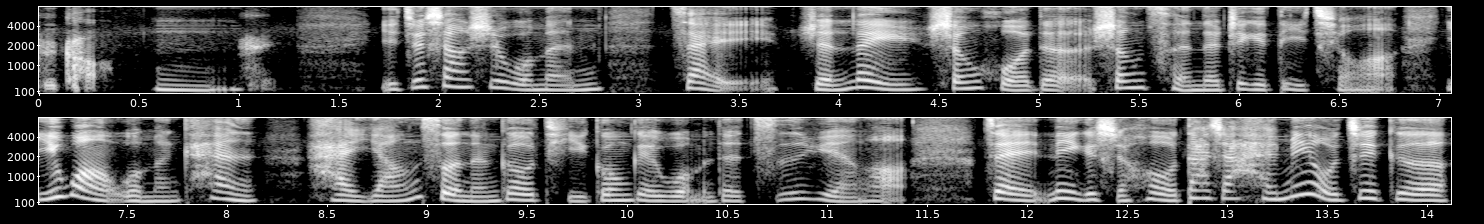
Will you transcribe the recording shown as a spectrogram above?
思考。嗯嘿。也就像是我们在人类生活的生存的这个地球啊，以往我们看海洋所能够提供给我们的资源啊，在那个时候大家还没有这个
